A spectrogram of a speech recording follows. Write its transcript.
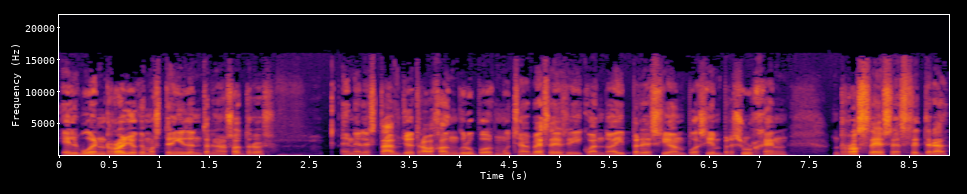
el buen rollo que hemos tenido entre nosotros, en el staff. Yo he trabajado en grupos muchas veces y cuando hay presión, pues siempre surgen roces, etcétera.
